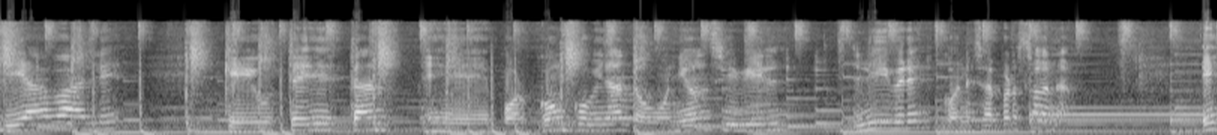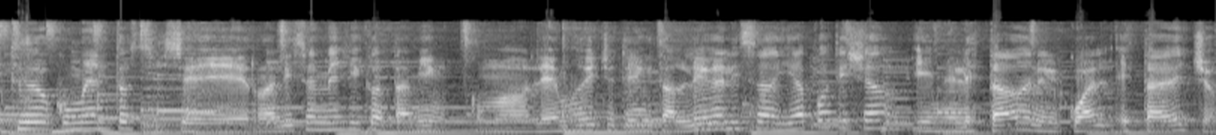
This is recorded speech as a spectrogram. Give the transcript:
que avale que ustedes están eh, por concubinato o unión civil libre con esa persona. Este documento, si se realiza en México, también, como le hemos dicho, tiene que estar legalizado y apostillado en el estado en el cual está hecho.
